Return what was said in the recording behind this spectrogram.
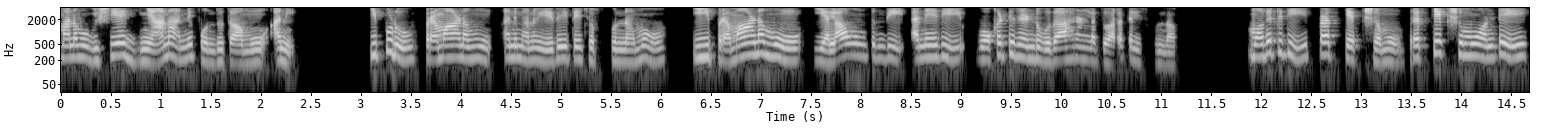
మనము విషయ జ్ఞానాన్ని పొందుతాము అని. ఇప్పుడు ప్రమాణము అని మనం ఏదైతే చెప్పుకున్నామో ఈ ప్రమాణము ఎలా ఉంటుంది అనేది ఒకటి రెండు ఉదాహరణల ద్వారా తెలుసుకుందాం. మొదటిది ప్రత్యక్షము. ప్రత్యక్షము అంటే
